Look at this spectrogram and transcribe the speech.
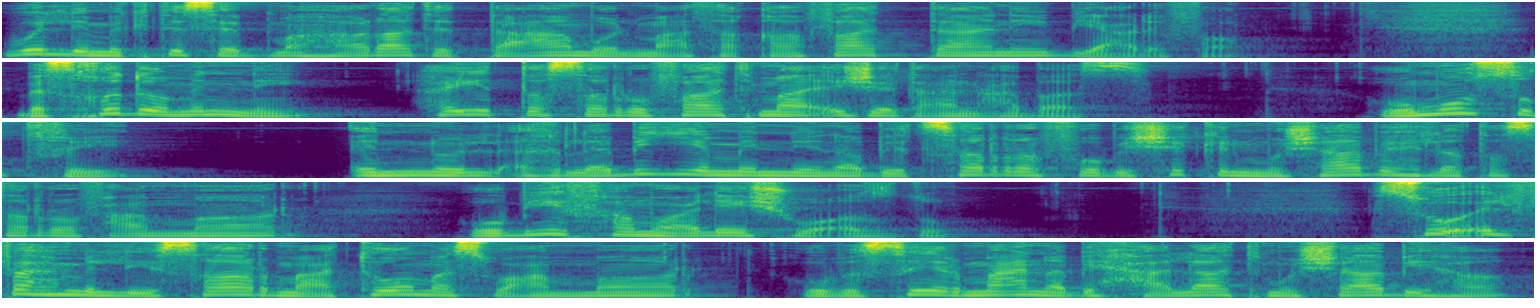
واللي مكتسب مهارات التعامل مع ثقافات تاني بيعرفها. بس خدوا مني هي التصرفات ما إجت عن عبث ومو صدفة إنه الأغلبية مننا بيتصرفوا بشكل مشابه لتصرف عمار وبيفهموا عليه شو قصده. سوء الفهم اللي صار مع توماس وعمار وبصير معنا بحالات مشابهة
